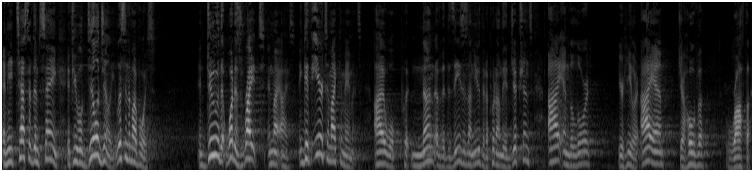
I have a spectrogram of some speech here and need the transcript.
and he tested them, saying, If you will diligently listen to my voice, and do that what is right in my eyes, and give ear to my commandments, I will put none of the diseases on you that I put on the Egyptians. I am the Lord your healer. I am Jehovah Rapha.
